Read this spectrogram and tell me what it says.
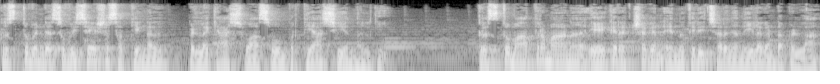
ക്രിസ്തുവിന്റെ സുവിശേഷ സത്യങ്ങൾ പിള്ളയ്ക്ക് ആശ്വാസവും പ്രത്യാശയും നൽകി. ക്രിസ്തു മാത്രമാണ് ഏകരക്ഷകൻ എന്ന് തിരിച്ചറിഞ്ഞ നീലകണ്ഠപിള്ള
